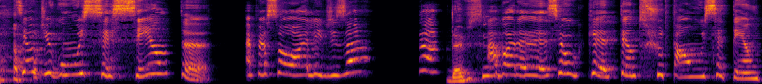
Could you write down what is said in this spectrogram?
Se eu digo 1,60, a pessoa olha e diz, ah, Deve ser. agora se eu que, tento chutar 1,70,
